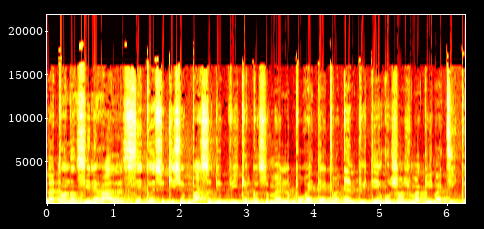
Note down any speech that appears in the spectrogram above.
la tendance générale, c'est que ce qui se passe depuis quelques semaines pourrait être imputé au changement climatique.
